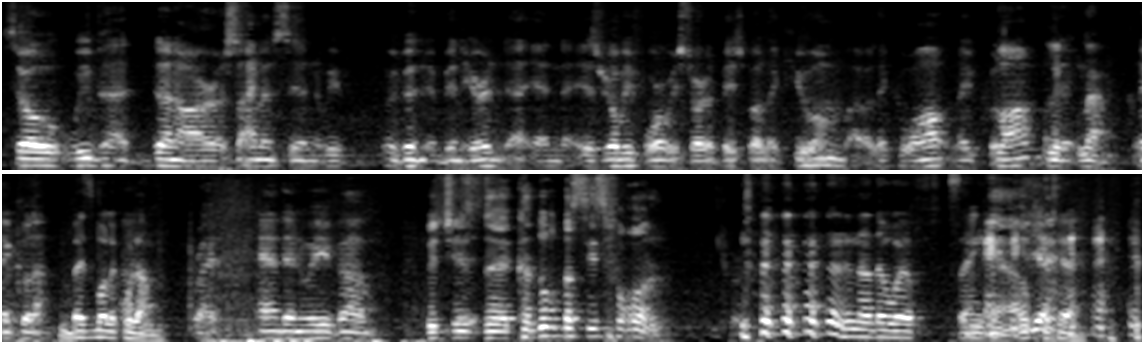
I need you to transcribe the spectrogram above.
so we've had, done our assignments and we've We've been, been here in, in, Israel before. We started baseball Lekulam, uh, like Lekulam, like Lekulam. Baseball Lekulam. Um, right, and then we've um, which is the Kadur Basis for all. Another way of saying yeah. Okay.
